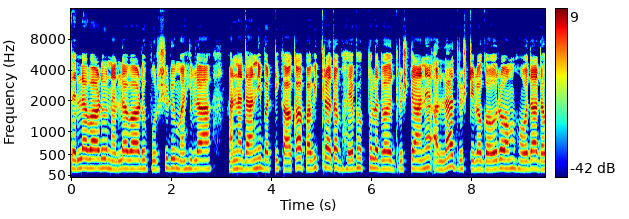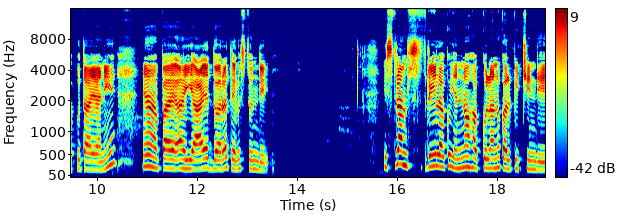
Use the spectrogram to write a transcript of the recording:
తెల్లవాడు నల్లవాడు పురుషుడు మహిళ అన్న దాన్ని బట్టి కాక పవిత్రత భయభక్తుల దృష్ట్యానే అల్లా దృష్టిలో గౌరవం హోదా దక్కుతాయని ఈ ఆయ ద్వారా తెలుస్తుంది. ఇస్లాం స్త్రీలకు ఎన్నో హక్కులను కల్పించింది.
